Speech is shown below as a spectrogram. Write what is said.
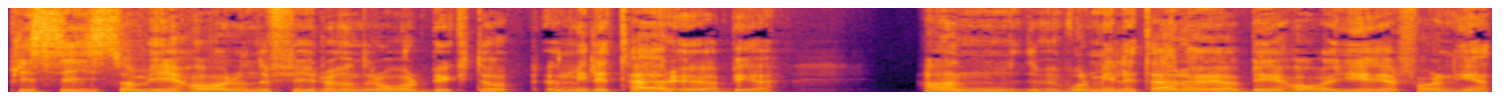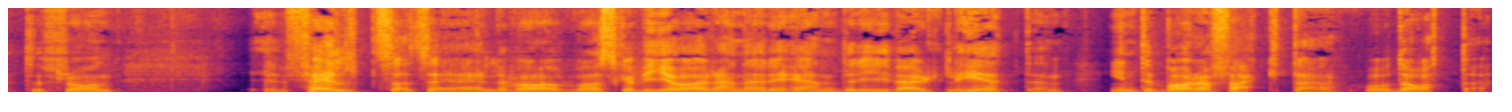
Precis som vi har under 400 år byggt upp en militär ÖB. Han, vår militära ÖB har ju erfarenheter från eh, fält så att säga. Eller vad, vad ska vi göra när det händer i verkligheten? Inte bara fakta och data.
